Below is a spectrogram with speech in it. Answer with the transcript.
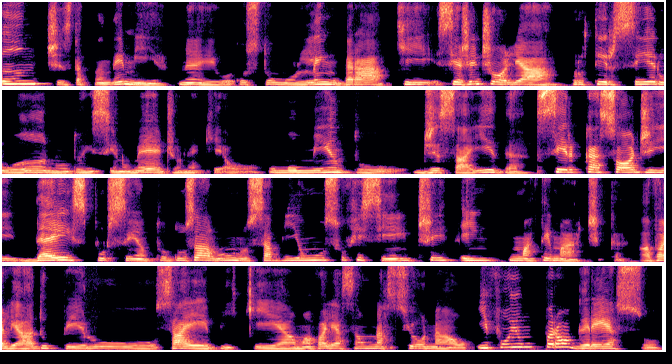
antes da pandemia, né? Eu costumo lembrar que se a gente olhar para o terceiro ano do ensino médio, né, que é o, o momento de saída, cerca só de 10% dos alunos sabiam o suficiente em matemática, avaliado pelo SAEB, que é uma avaliação nacional e foi um progresso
